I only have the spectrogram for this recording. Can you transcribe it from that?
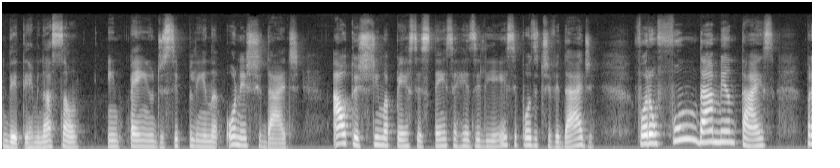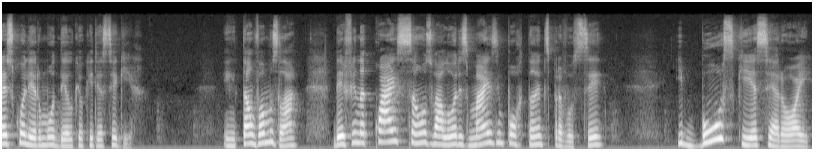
determinação, empenho, disciplina, honestidade, autoestima, persistência, resiliência e positividade foram fundamentais para escolher o modelo que eu queria seguir. Então vamos lá, defina quais são os valores mais importantes para você e busque esse herói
